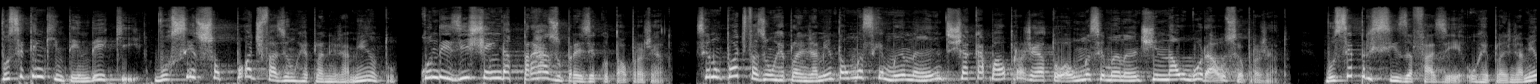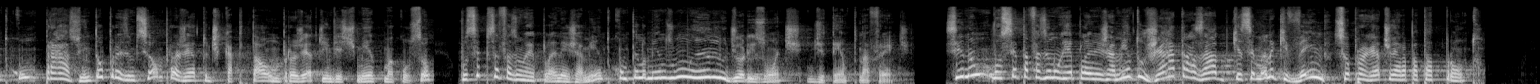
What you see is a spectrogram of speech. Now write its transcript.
você tem que entender que você só pode fazer um replanejamento quando existe ainda prazo para executar o projeto. Você não pode fazer um replanejamento a uma semana antes de acabar o projeto ou a uma semana antes de inaugurar o seu projeto. Você precisa fazer o replanejamento com um prazo. Então, por exemplo, se é um projeto de capital, um projeto de investimento, uma construção, você precisa fazer um replanejamento com pelo menos um ano de horizonte de tempo na frente. Senão, você está fazendo um replanejamento já atrasado, porque semana que vem seu projeto já era para estar tá pronto.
